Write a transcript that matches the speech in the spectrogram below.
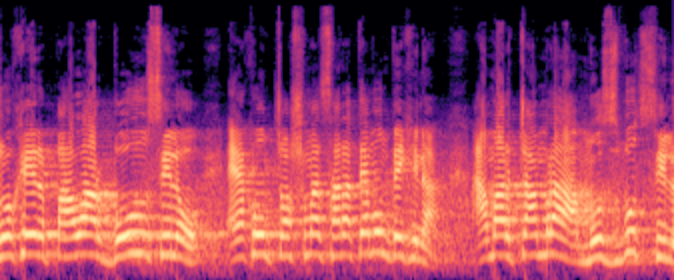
চোখের পাওয়ার বহু ছিল, এখন চশমা ছাড়া তেমন দেখি না। আমার চামড়া মজবুত ছিল,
